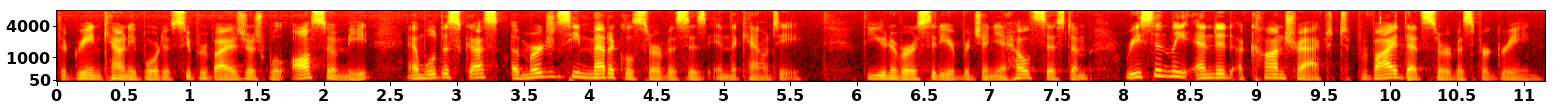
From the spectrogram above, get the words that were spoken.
The Greene County Board of Supervisors will also meet and will discuss emergency medical services in the county. The University of Virginia Health System recently ended a contract to provide that service for Greene.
